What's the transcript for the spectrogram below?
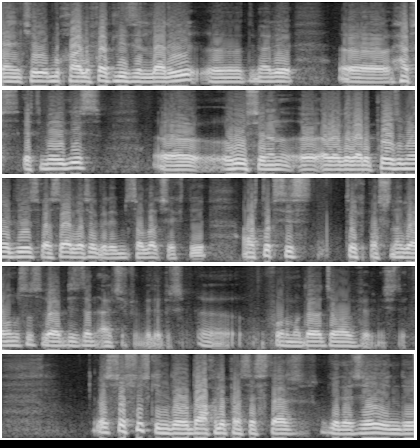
yəni ki, müxalifət liderləri deməli həbs etməyiniz, Rusiya ilə əlaqələri pozmayınız və s. və s. belə misallar çəkdi. Artıq siz tək başına qalmısınız və bizdən əl çəkin belə bir formada cavab vermişdi. Və sözsüz ki, indi o daxili proseslər gedəcək. İndi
